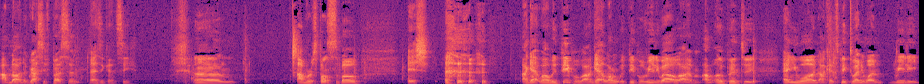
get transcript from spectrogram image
I'm not an aggressive person, as you can see. Um, I'm responsible ish. I get well with people. I get along with people really well. I'm I'm open to anyone. I can speak to anyone really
